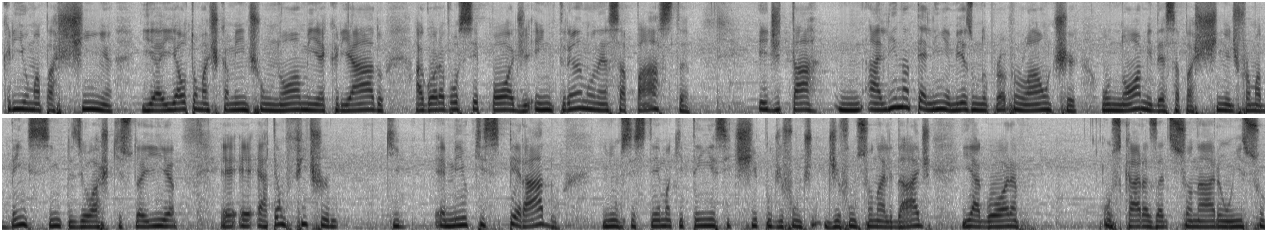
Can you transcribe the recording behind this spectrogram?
cria uma pastinha e aí automaticamente um nome é criado. Agora você pode, entrando nessa pasta, editar ali na telinha mesmo, no próprio launcher, o nome dessa pastinha de forma bem simples. Eu acho que isso daí é, é, é até um feature que é meio que esperado em um sistema que tem esse tipo de, fun de funcionalidade e agora os caras adicionaram isso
